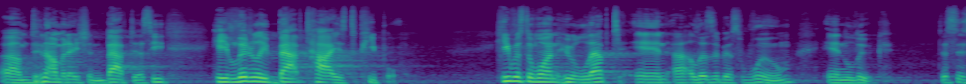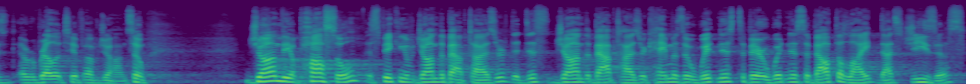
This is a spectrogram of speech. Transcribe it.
um, denomination Baptist. He, he literally baptized people. He was the one who leapt in uh, Elizabeth's womb in Luke. This is a relative of John. So, John the Apostle is speaking of John the Baptizer, that this John the Baptizer came as a witness to bear witness about the light, that's Jesus,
